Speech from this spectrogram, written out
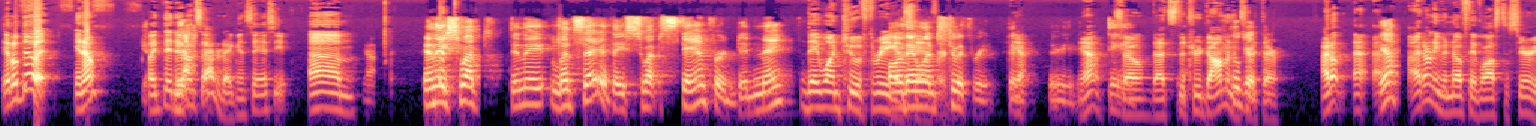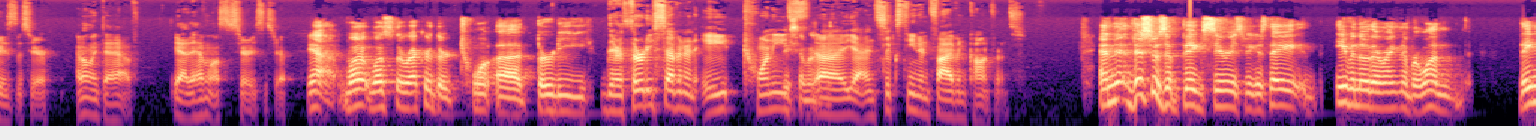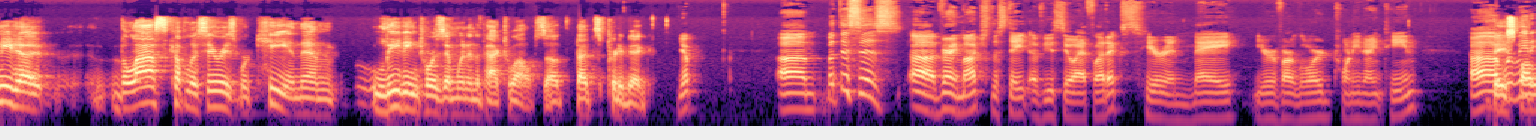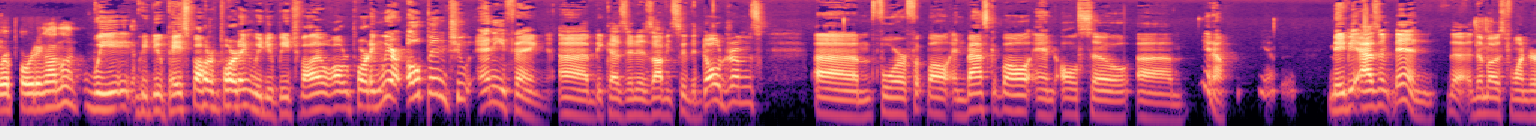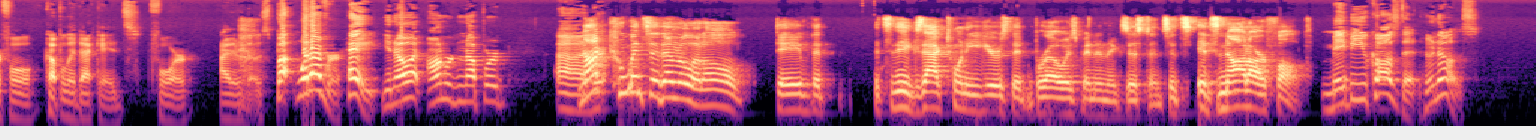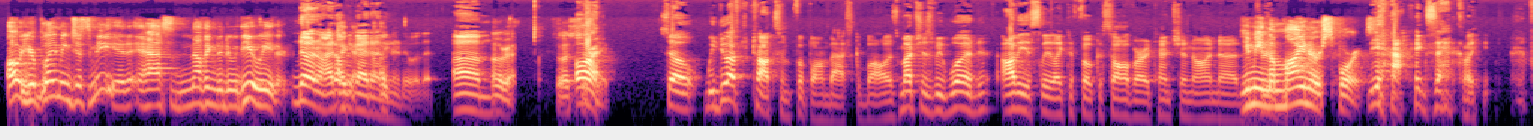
it'll do it. You know, like they did Yeah. on Saturday against ASU. Um, And they swept, didn't they? Let's say it. They swept Stanford, didn't they? they won two of three. Against they won two of three. There, Yeah. there. Yeah, Damn. so that's the true dominance right there. I don't. I, Yeah. I don't even know if they've lost a series this year. I don't think they have. Yeah, they haven't lost a series this year. Yeah. What, what's the record? They're tw- uh, 30. They're 37 and 8, 20, uh, yeah, and 16 and 5 in conference. And th- this was a big series because they, even though they're ranked number one, they need a. The last couple of series were key in them leading towards them winning the Pac-12. So that's pretty big. Yep. Um, but this is uh, very much the state of UCO athletics here in May, year of our Lord 2019. Uh, Baseball reporting online. we we do baseball reporting, we do beach volleyball reporting. We are open to anything uh, because it is obviously the doldrums um, for football and basketball, and also um, you know, maybe it hasn't been the the most wonderful couple of decades for either of those. But whatever. Hey, you know what? Onward and upward. Uh, Not coincidental at all, Dave, that it's the exact 20 years that Bro has been in existence. It's it's not our fault. maybe you caused it. Who knows? Oh, you're blaming just me. It, it has nothing to do with you either. No, no, I don't think I had anything to do with it. Um, Okay. So that's All right. So we do have to talk some football and basketball. As much as we would, obviously, like to focus all of our attention on. Uh, You mean the minor sports? Yeah, exactly.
